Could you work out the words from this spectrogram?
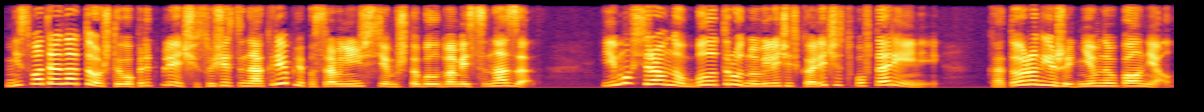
Несмотря на то, что его предплечья существенно окрепли по сравнению с тем, что было два месяца назад, ему все равно было трудно увеличить количество повторений, которые он ежедневно выполнял.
